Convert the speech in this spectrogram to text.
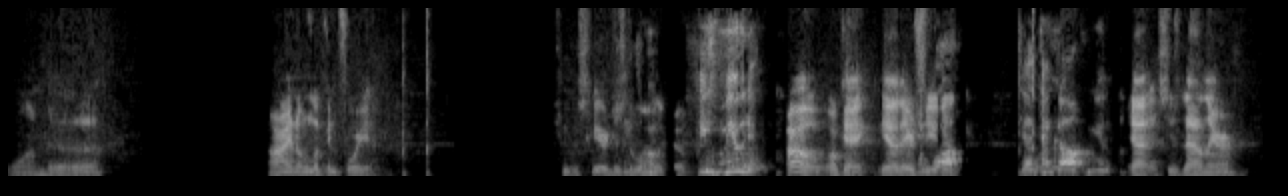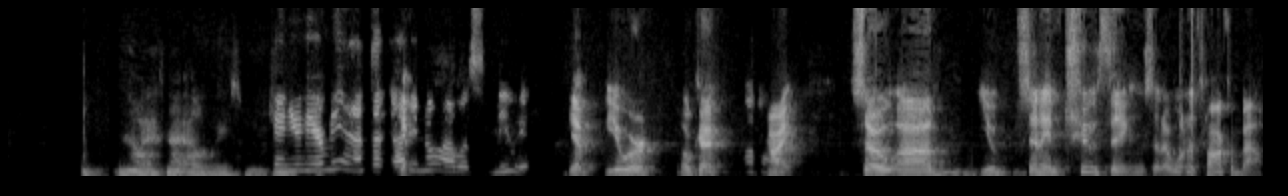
Wanda. All right, I'm looking for you. She was here just a while ago. She's muted. Oh, okay. Yeah, there she is. her off. Yeah, take her off mute. Yeah, she's down there. No, that's not Eloise. Can you hear me? I thought, I Yep. didn't know I was muted. Yep, you were. Okay. Okay. All right. So uh, you sent in two things that I want to talk about.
